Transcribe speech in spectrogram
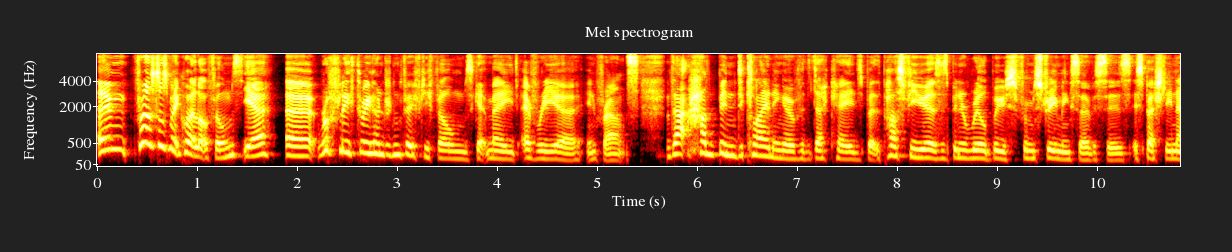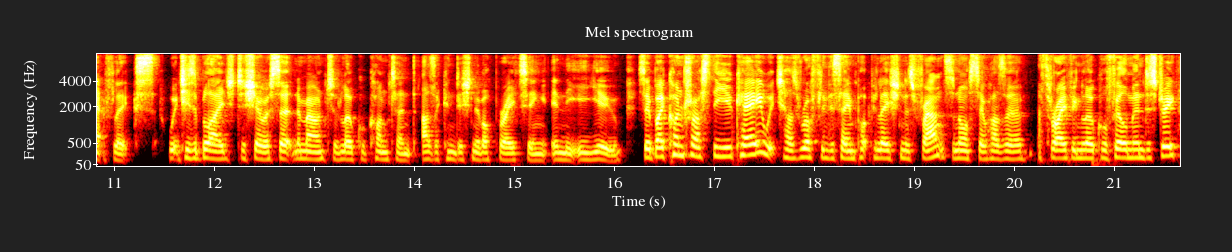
Um, France does make quite a lot of films, yeah. Uh, roughly 350 films get made every year in France. That had been declining over the decades, but the past few years there's been a real boost from streaming services, especially Netflix, which is obliged to show a certain amount of local content as a condition of operating in the EU. So, by contrast, the UK, which has roughly the same population as France and also has a, a thriving local film industry,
